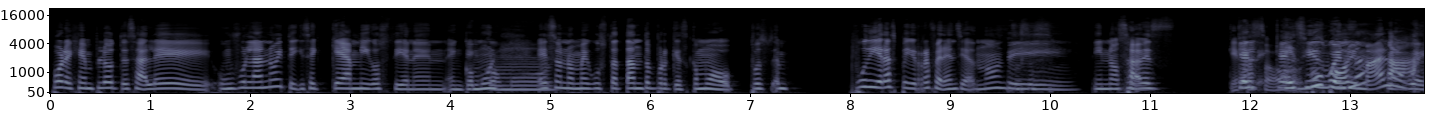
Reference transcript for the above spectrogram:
por ejemplo, te sale un fulano y te dice qué amigos tienen en En común. Eso no me gusta tanto porque es como, pues, em, pudieras pedir referencias, ¿no? Entonces, Sí. y no sabes qué Que, pasó. que en sí es bueno y malo, Ah. güey.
